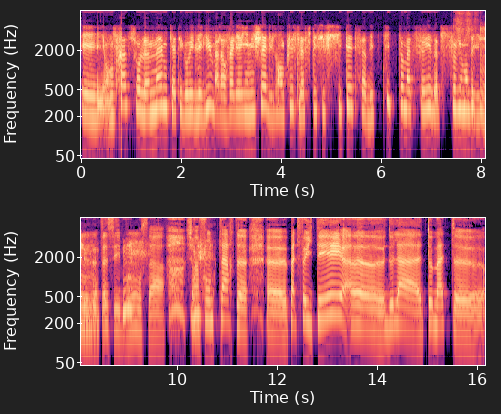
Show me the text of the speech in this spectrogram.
Et on sera sur la même catégorie de légumes. Alors Valérie et Michel, ils ont en plus la spécificité de faire des petites tomates cerises absolument délicieuses. ça c'est bon ça. Oh, sur un fond de tarte, euh, pâte feuilletée, euh, de la tomate euh,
